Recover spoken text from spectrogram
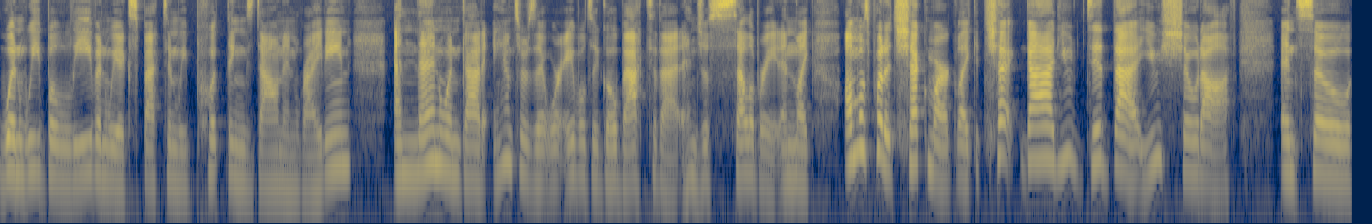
when we believe and we expect and we put things down in writing. And then when God answers it, we're able to go back to that and just celebrate and like almost put a check mark like, check, God, you did that. You showed off. And so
